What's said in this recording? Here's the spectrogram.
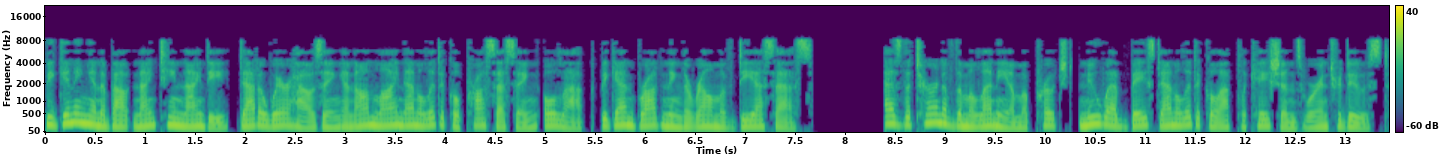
Beginning in about 1990, data warehousing and online analytical processing (OLAP) began broadening the realm of DSS. As the turn of the millennium approached, new web-based analytical applications were introduced.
